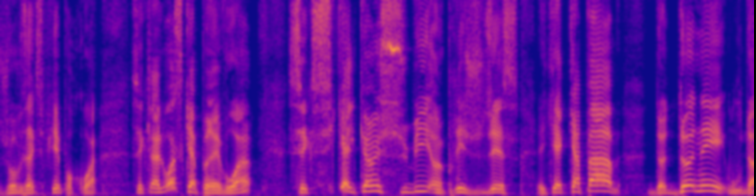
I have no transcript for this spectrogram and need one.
Je vais vous expliquer pourquoi. C'est que la loi, ce qu'elle prévoit, c'est que si quelqu'un subit un préjudice et qui est capable de donner ou de,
